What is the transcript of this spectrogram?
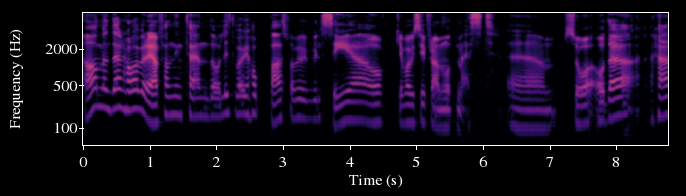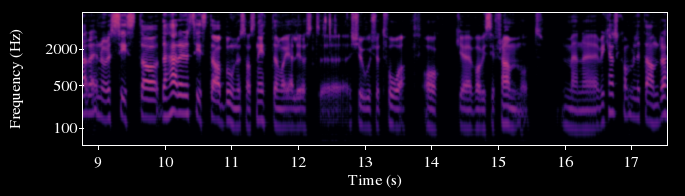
Ja, men där har vi det i alla fall Nintendo, lite vad vi hoppas, vad vi vill se och vad vi ser fram emot mest. Um, så, och det här är nog det sista, det här är det sista av bonusavsnitten vad gäller just eh, uh, 2022 och uh, vad vi ser fram emot. Men uh, vi kanske kommer med lite andra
